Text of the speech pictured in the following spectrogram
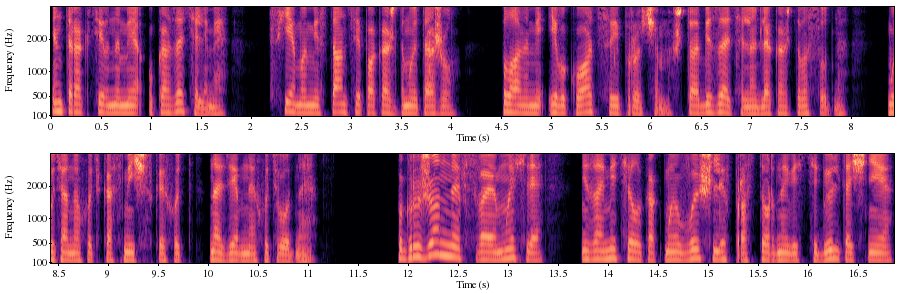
интерактивными указателями, схемами станций по каждому этажу, планами эвакуации и прочим, что обязательно для каждого судна, будь оно хоть космическое, хоть наземное, хоть водное. Погруженная в свои мысли, не заметила, как мы вышли в просторный вестибюль, точнее,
